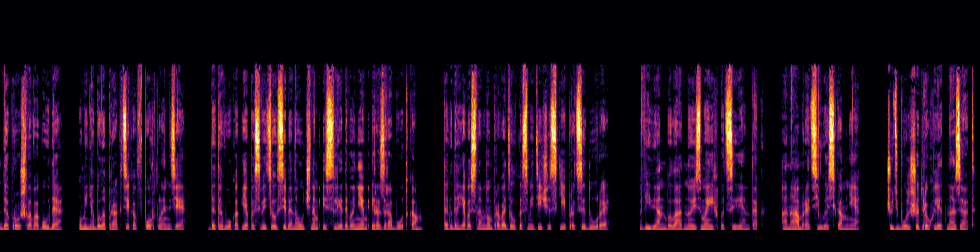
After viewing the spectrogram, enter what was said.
До прошлого года у меня была практика в Портленде. До того, как я посвятил себя научным исследованиям и разработкам. Тогда я в основном проводил косметические процедуры. Вивиан была одной из моих пациенток. Она обратилась ко мне чуть больше трех лет назад.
